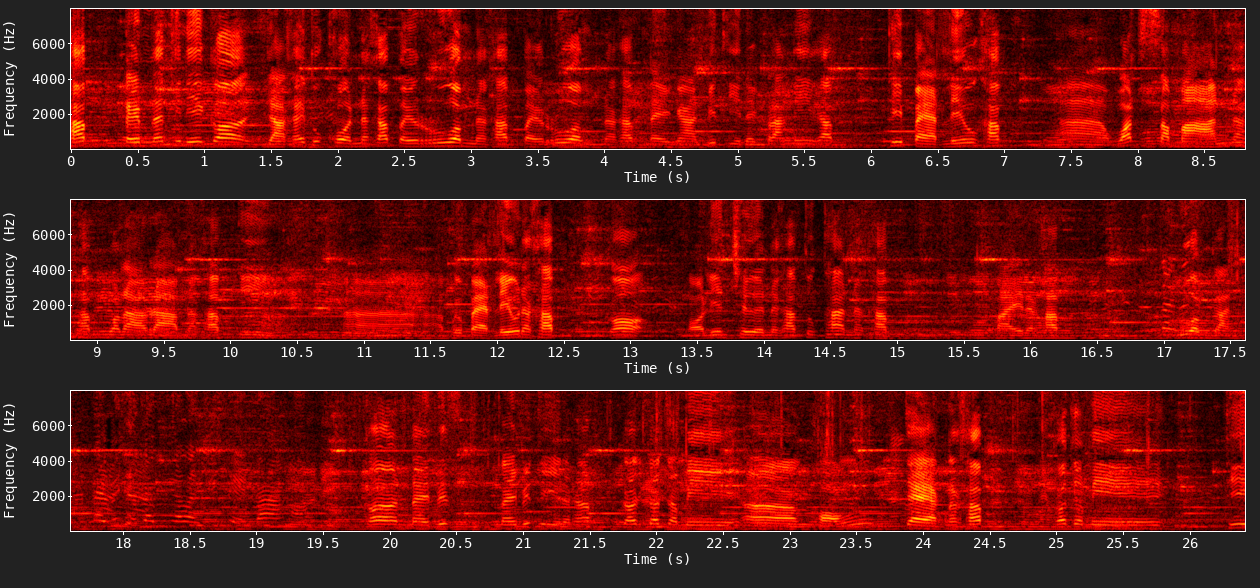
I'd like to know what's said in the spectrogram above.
ครับ เต็มนั้นทีนี้ก็อยากให้ทุกคนนะครับไปร่วมนะครับไปร่วมนะครับในงานพิธีในครั้งนี้ครับที่8ริ้วครับอ่าวัดสมานนะครับวรารามนะครับที่ อ่าอำเภอ8ริ้วนะครับ ก็ขอเรียนเชิญนะครับ ทุกท่านนะครับไปนะครับ ร่วมกันในพิธีจะมีอะไรพิเศษบ้างคะก็ในพิธีในพิธีนะครับก็ก็จะมีเอ่อของแจกนะครับ ก็จะมีที่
